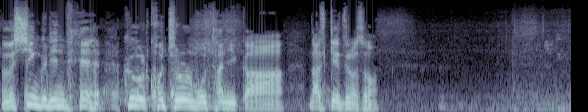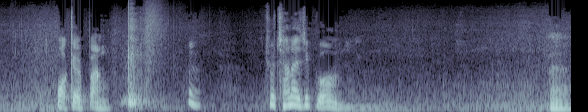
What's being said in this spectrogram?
어, 싱글인데 그걸 컨트롤 못하니까 낮게 들어서 어깨를 빵. 어, 좋잖아요 지금. 어.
